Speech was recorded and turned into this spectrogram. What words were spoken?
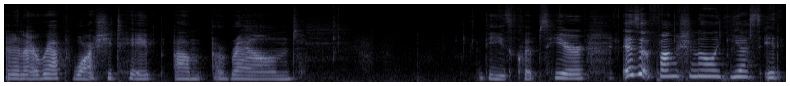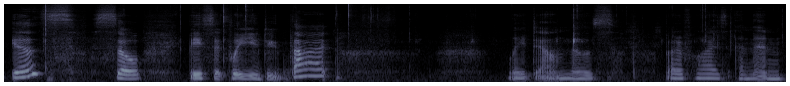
and then I wrapped washi tape um, around these clips here. Is it functional? Yes, it is. So basically you do that, lay down those butterflies, and then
